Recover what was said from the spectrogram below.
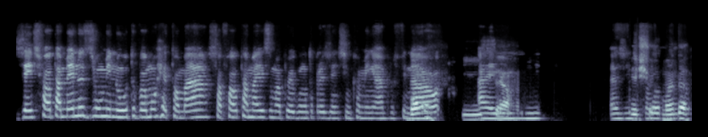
Gente, falta menos de um minuto, vamos retomar. Só falta mais uma pergunta para a gente encaminhar para o final. Bom, Aí, a gente Fechou, pode... manda.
